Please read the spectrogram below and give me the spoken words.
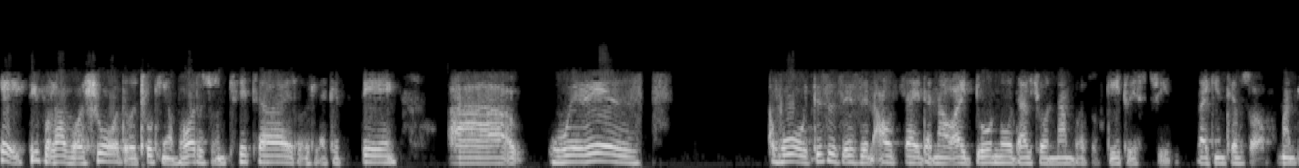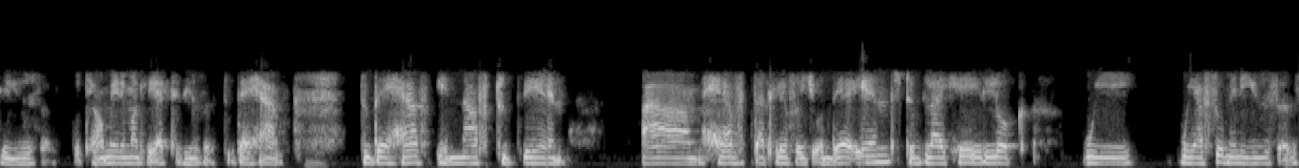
hey, people have our show. They were talking about it on Twitter. It was like a thing. Uh, whereas whoa, this is as an outsider now. I don't know the actual numbers of Gateway Stream, like in terms of monthly users. But how many monthly active users do they have? Do they have enough to then um, have that leverage on their end to be like, hey, look, we we have so many users,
